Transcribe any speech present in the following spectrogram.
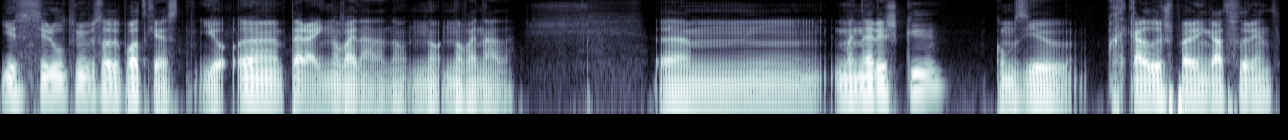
ia ser o último episódio do podcast. E eu, uh, aí, não vai nada, não, não, não vai nada. Um, maneiras que, como dizia Ricardo Espera em Gato Fedorento,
